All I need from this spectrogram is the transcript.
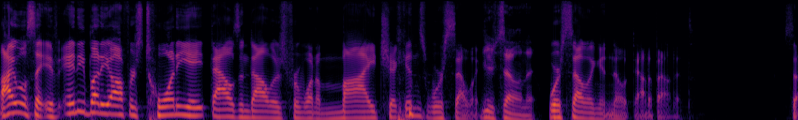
I will say, if anybody offers twenty eight thousand dollars for one of my chickens, we're selling. You're it. selling it. We're selling it, no doubt about it. So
